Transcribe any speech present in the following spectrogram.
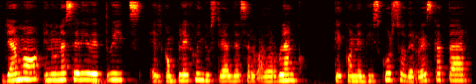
llamó en una serie de tweets el complejo industrial del Salvador Blanco, que con el discurso de rescatar,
